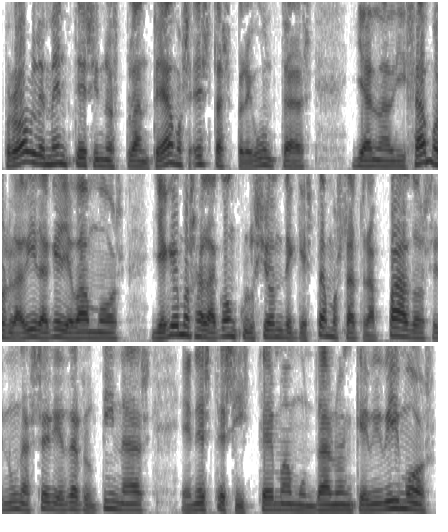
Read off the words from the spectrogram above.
Probablemente si nos planteamos estas preguntas y analizamos la vida que llevamos, lleguemos a la conclusión de que estamos atrapados en una serie de rutinas en este sistema mundano en que vivimos.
